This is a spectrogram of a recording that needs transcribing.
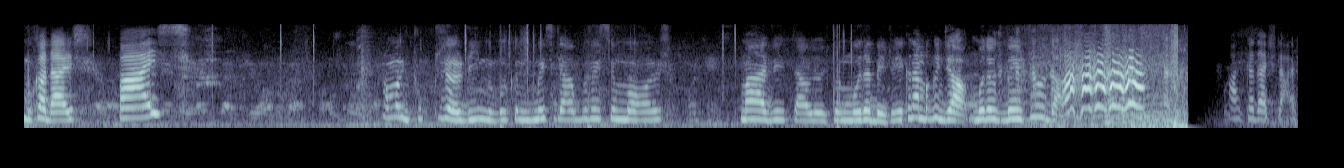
Bu kadar. Bye. Ama çok güzel değil mi? Bakın mesela burası mor. Mavi böyle moda benziyor. Yakından bakınca moda benziyor da. Arkadaşlar.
